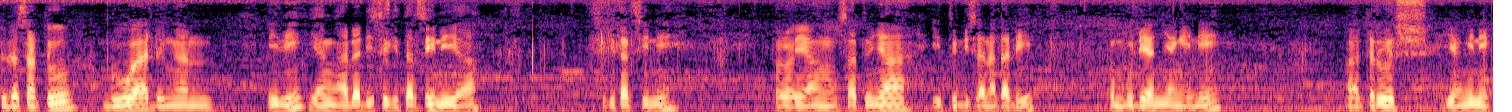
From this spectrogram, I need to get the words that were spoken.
sudah satu dua dengan ini yang ada di sekitar sini ya. Sekitar sini. Kalau yang satunya itu di sana tadi. Kemudian yang ini. Nah, terus yang ini.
